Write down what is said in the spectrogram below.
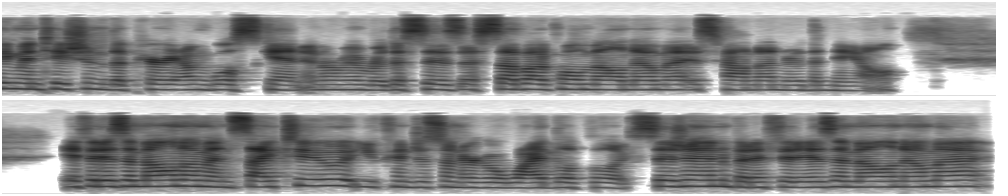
pigmentation of the periungual skin. And remember, this is a subungual melanoma is found under the nail. If it is a melanoma in situ, you can just undergo wide local excision. But if it is a melanoma,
